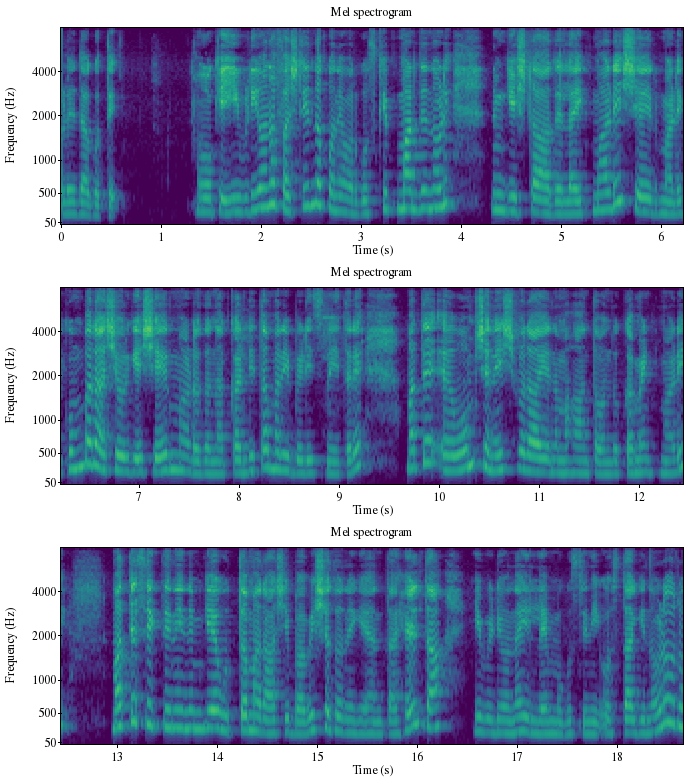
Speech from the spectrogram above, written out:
ಒಳ್ಳೆಯದಾಗುತ್ತೆ ಓಕೆ ಈ ವಿಡಿಯೋನ ಫಸ್ಟಿಂದ ಕೊನೆವರೆಗೂ ಸ್ಕಿಪ್ ಮಾಡಿದೆ ನೋಡಿ. ನಿಮ್ಗೆ ಇಷ್ಟ ಆದರೆ ಲೈಕ್ ಮಾಡಿ ಶೇರ್ ಮಾಡಿ. ಕುಂಭರಾಶಿಯವರಿಗೆ ಶೇರ್ ಮಾಡೋದನ್ನು ಖಂಡಿತ ಮರಿಬೇಡಿ ಸ್ನೇಹಿತರೆ. ಮತ್ತು, ಓಂ ಶನೇಶ್ವರಾಯ ನಮಃ ಅಂತ ಒಂದು ಕಮೆಂಟ್ ಮಾಡಿ. ಮತ್ತೆ ಸಿಗ್ತೀನಿ ನಿಮಗೆ ಉತ್ತಮ ರಾಶಿ ಭವಿಷ್ಯದೊಂದಿಗೆ ಅಂತ ಹೇಳ್ತಾ ಈ ವಿಡಿಯೋನ ಇಲ್ಲೇ ಮುಗಿಸ್ತೀನಿ. ಹೊಸದಾಗಿ ನೋಡೋರು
